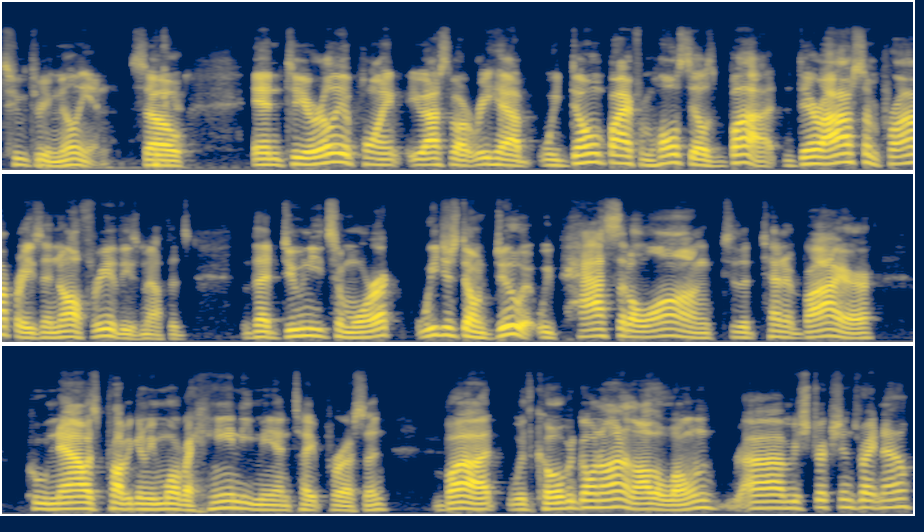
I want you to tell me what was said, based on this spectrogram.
two, three million. So, Okay. and to your earlier point, you asked about rehab. We don't buy from wholesales, but there are some properties in all three of these methods that do need some work. We just don't do it. We pass it along to the tenant buyer, who now is probably going to be more of a handyman type person. But with COVID going on and all the loan um, restrictions right now,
